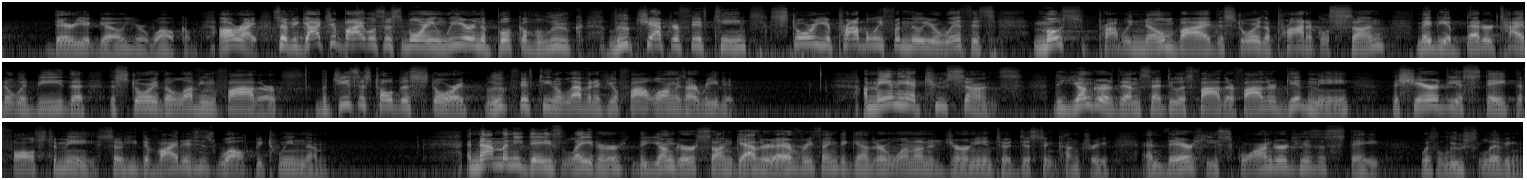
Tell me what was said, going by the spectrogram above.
there you go. You're welcome. All right. So if you got your Bibles this morning, we are in the book of Luke, Luke chapter 15. Story you're probably familiar with. It's most probably known by the story of the prodigal son. Maybe a better title would be the, the story of the loving father. But Jesus told this story, Luke 15 11, if you'll follow along as I read it. A man had two sons. The younger of them said to his father, Father, give me the share of the estate that falls to me. So he divided his wealth between them. And not many days later, the younger son gathered everything together and went on a journey into a distant country. And there he squandered his estate with loose living.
